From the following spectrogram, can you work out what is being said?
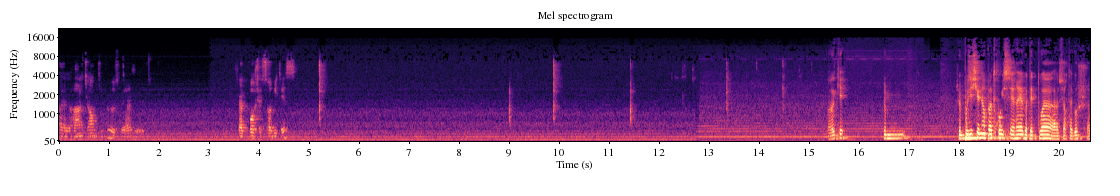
Ouais, ralentir un petit peu parce que là je. J'approche à sur vitesse. Ok. Je, vais me positionner en patrouille serrée à côté de toi, euh, sur ta gauche, euh,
